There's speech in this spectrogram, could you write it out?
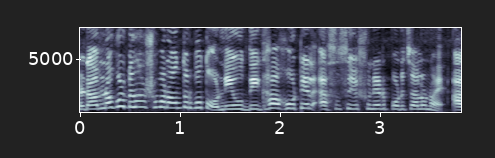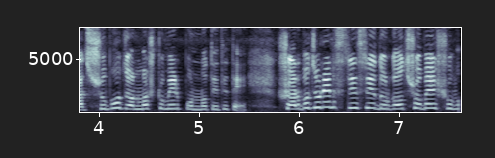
রামনগর বিধানসভার অন্তর্গত নিউ দীঘা হোটেল অ্যাসোসিয়েশনের পরিচালনায় আজ শুভ জন্মাষ্টমীর পুণ্যতিথিতে সর্বজনীন শ্রী শ্রী দুর্গোৎসবে শুভ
